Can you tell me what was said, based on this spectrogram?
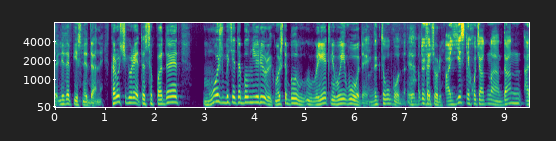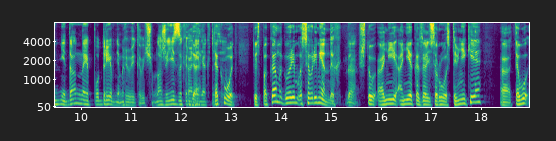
это летописные данные. Короче говоря, это совпадает. Может быть, это был не Рюрик, может, это был влиятельный воевода. Да кто угодно. Э, Алексеевич, который- А если хоть одна, дан, одни данные по древним Рюриковичам? У нас же есть захоронение Да. князей. Так вот, то есть пока мы говорим о современных, Да. что они, они оказались родственники а, того,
